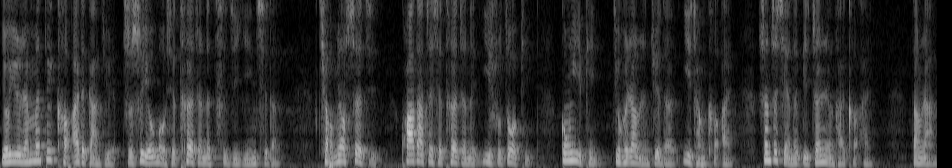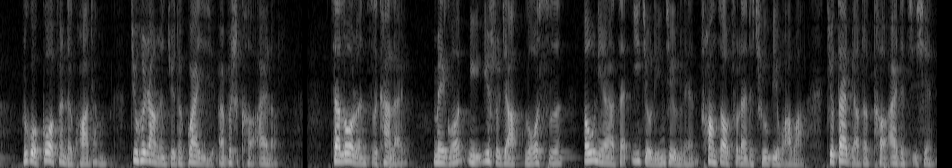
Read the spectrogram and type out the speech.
由于人们对可爱的感觉只是由某些特征的刺激引起的，巧妙设计、夸大这些特征的艺术作品、工艺品就会让人觉得异常可爱，甚至显得比真人还可爱。当然，如果过分的夸张，就会让人觉得怪异，而不是可爱了。在洛伦兹看来，美国女艺术家罗斯·欧尼尔在一九零九年创造出来的丘比娃娃，就代表着可爱的极限。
